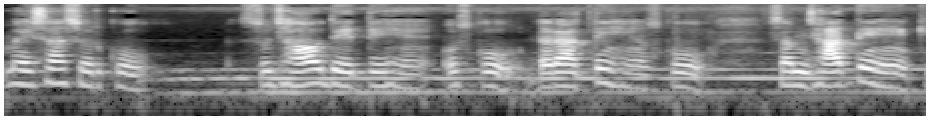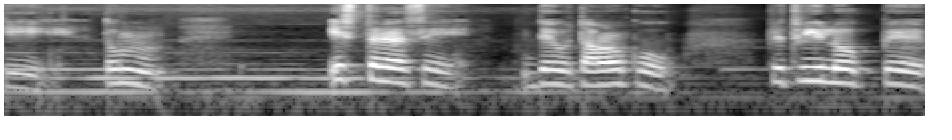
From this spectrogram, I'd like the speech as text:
महिषासुर को सुझाव देते हैं, उसको डराते हैं, उसको समझाते हैं कि तुम इस तरह से देवताओं को पृथ्वी लोक पे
